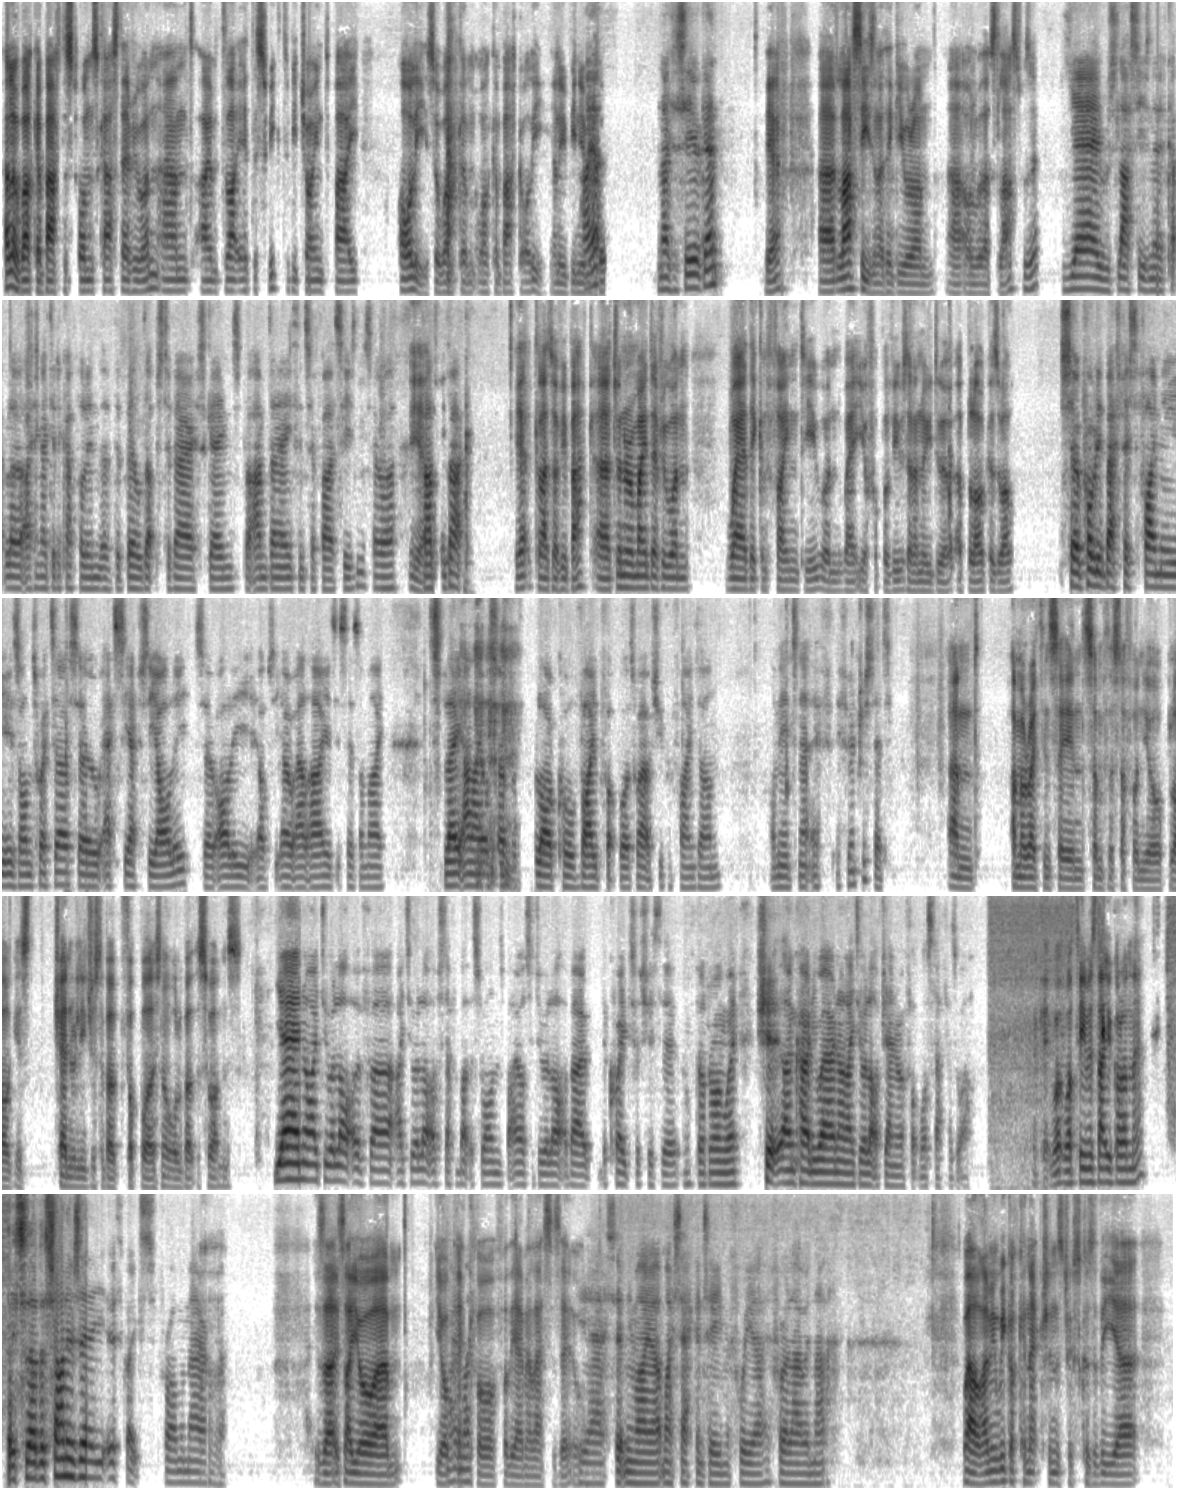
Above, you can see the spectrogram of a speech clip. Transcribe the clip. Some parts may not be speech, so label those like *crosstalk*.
Hello, welcome back to Swans Cast, everyone, and I'm delighted this week to be joined by Ollie. So welcome, welcome back, Ollie. I know you've been here Hiya. before. Nice to see you again. Yeah. Uh, last season, I think you were on uh, on with us last, was it? Yeah, it was last season. A couple of, I think I did a couple in the, the build ups to various games, but I haven't done anything so far this season. So uh, Yeah. glad to be back. Yeah, glad to have you back. Uh, do you want to remind everyone where they can find you and where your football views? And I know you do a, a blog as well. So probably the best place to find me is on Twitter. So SCFC Ollie. So Ollie, obviously O L I, as it says on my display, and I also have a *clears throat* blog called Vibe Football as well, which you can find on on the internet if if you're interested. And am I right in saying some of the stuff on your blog is generally just about football? It's not all about the Swans. Yeah, no, I do a lot of uh, I do a lot of stuff about the Swans, but I also do a lot about the Quakes, which is the oh god, the wrong way shirt I'm currently wearing, and I do a lot of general football stuff as well. Okay, what what team is that you've got on there? It's uh, the San Jose Earthquakes from America. Is that is that your um your My- pick my- for for the MLS? Is it? Or- Yeah, certainly my uh, my second team if we uh, if we're allowing that. Well, I mean, we got connections just because of the uh,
